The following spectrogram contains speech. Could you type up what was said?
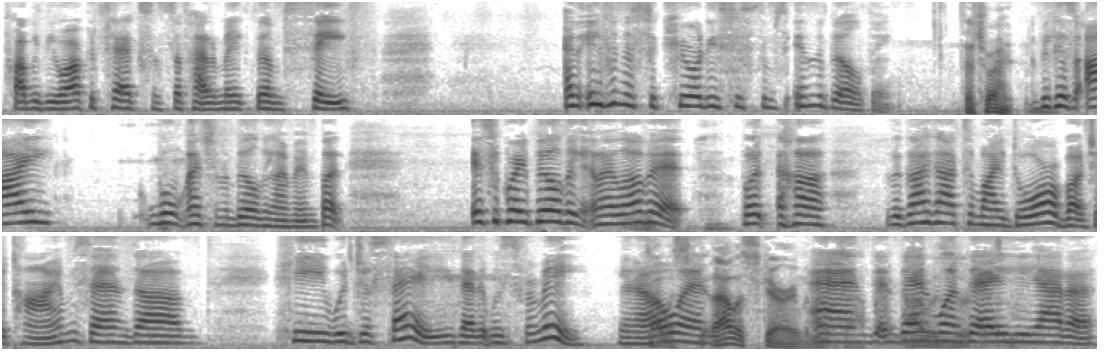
probably the architects and stuff, how to make them safe. And even the security systems in the building That's right. because I won't mention the building I'm in, but it's a great building and I love it. But uh, the guy got to my door a bunch of times and um, he would just say that it was for me, you know. that, was, and that was scary. That was and happening. then was- one day he had a.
